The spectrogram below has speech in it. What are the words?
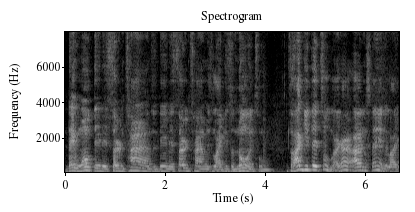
they want that at certain times, and then at certain times, it's like it's annoying to them. So I get that too. Like, I, I understand it. Like,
